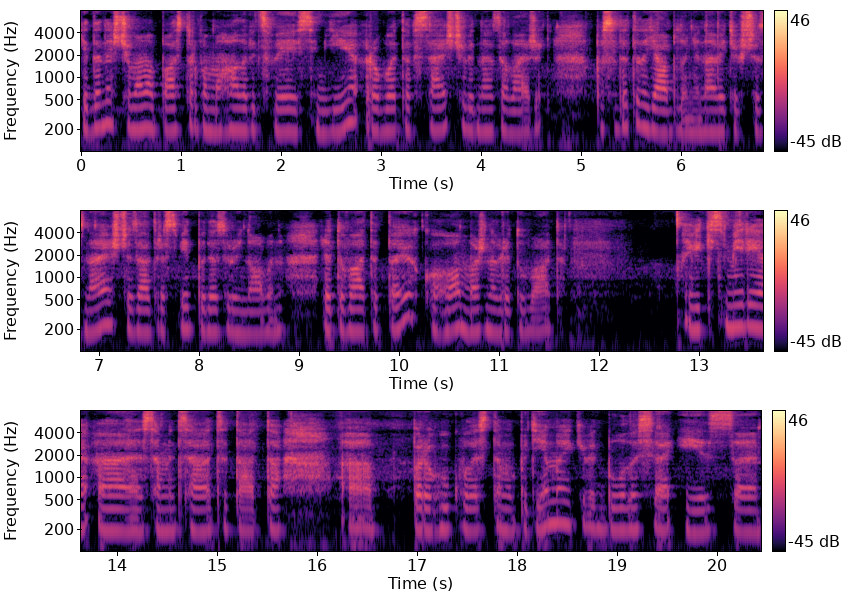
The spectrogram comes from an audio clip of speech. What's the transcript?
Єдине, що мама пастор вимагала від своєї сім'ї робити все, що від них залежить, посадити яблуню, навіть якщо знаєш, що завтра світ буде зруйновано, рятувати тих, кого можна врятувати. В якійсь мірі е, саме ця цитата перегукувалася з тими подіями, які відбулися, і з е,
